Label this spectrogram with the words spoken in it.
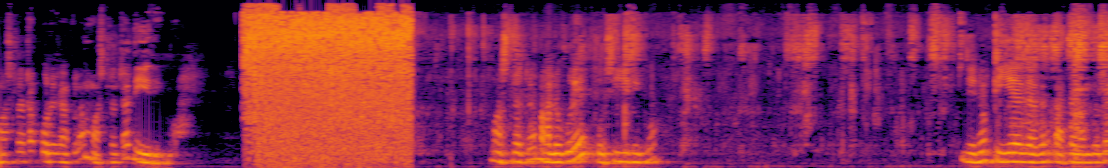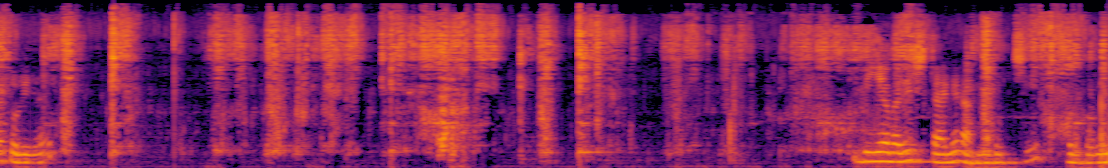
মশলাটা করে রাখলাম, মশলাটা দিয়ে দিব। মশলাটা ভালো করে কষিয়ে দিব যেন পেঁয়াজ আগে কাঁচা গন্ধটা চলে যায়। বিয়ে বাড়ির স্টাইলে রান্না করছি। ফুলকপি,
